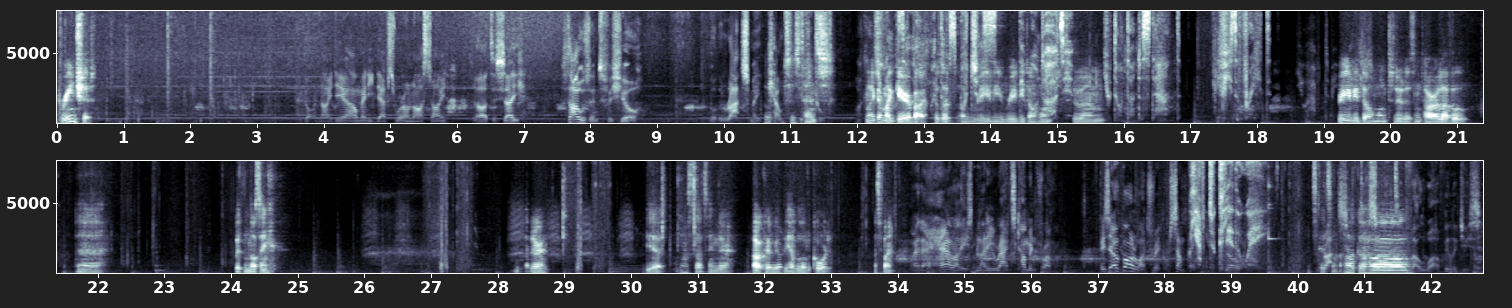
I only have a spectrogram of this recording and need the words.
Green shit? You got an idea how many deaths were on our side? Hard to say. Thousands for sure. But the rats make This counting is difficult. tense. Can I get my gear back? Because I, I really, really don't want to, um, You don't understand. If he's afraid, you have to be. really don't want to do this entire level, uh, with nothing. Better. Yeah, what's that thing there? Okay, we already have a load of cord. That's fine. Where the hell are these bloody rats coming from? Is it a Valois trick or something? We have to clear the way. Let's get some alcohol. Valois villages.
